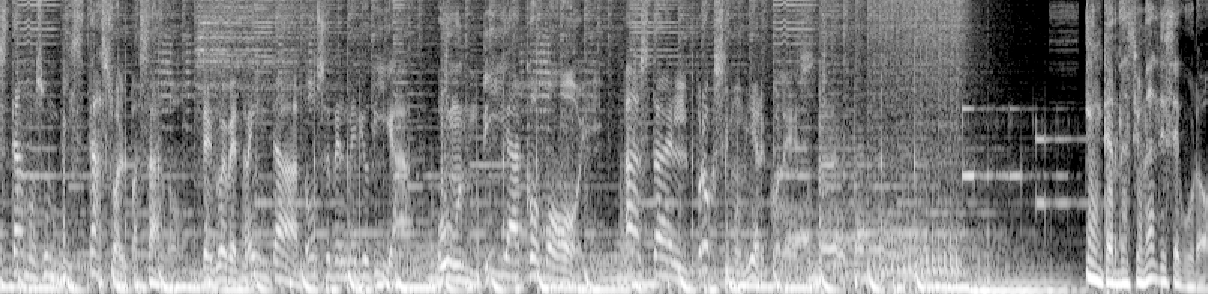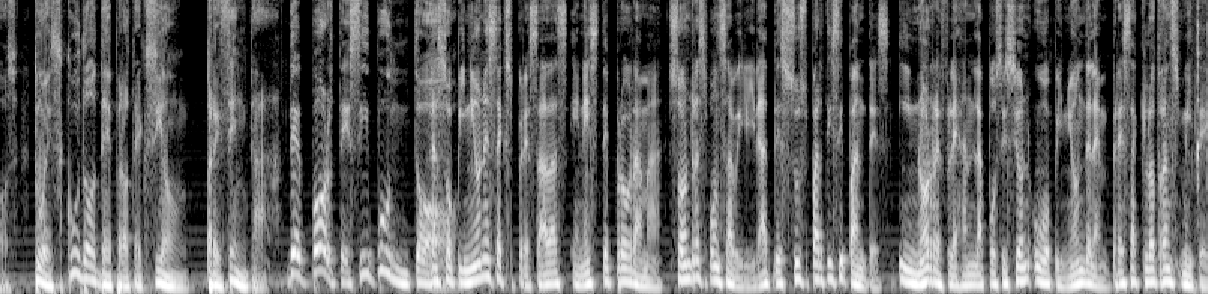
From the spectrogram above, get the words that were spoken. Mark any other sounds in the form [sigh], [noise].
les damos un vistazo al pasado de 9.30 a 12 del mediodía. Un día como hoy. Hasta el próximo miércoles. Internacional de Seguros, tu escudo de protección, presenta Deportes y punto. Las opiniones expresadas en este programa son responsabilidad de sus participantes y no reflejan la posición u opinión de la empresa que lo transmite.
